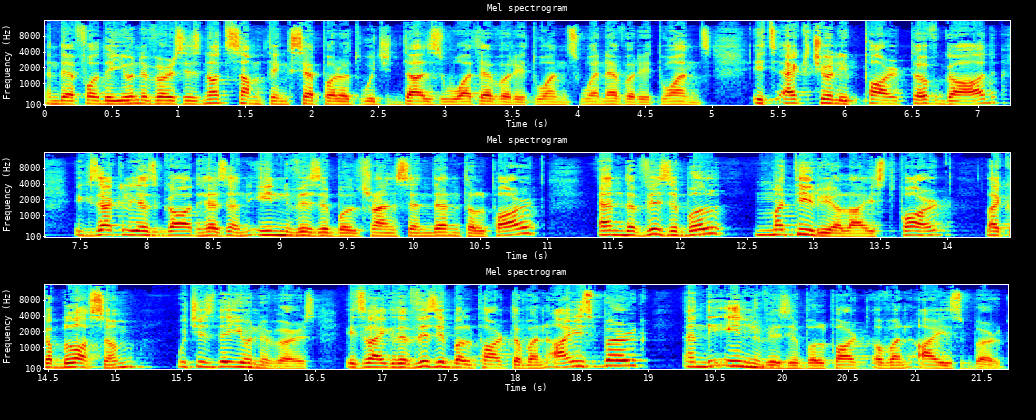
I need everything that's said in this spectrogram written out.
and therefore the universe is not something separate which does whatever it wants whenever it wants. It's actually part of God, exactly as God has an invisible transcendental part and the visible materialized part, like a blossom, which is the universe. It's like the visible part of an iceberg and the invisible part of an iceberg.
